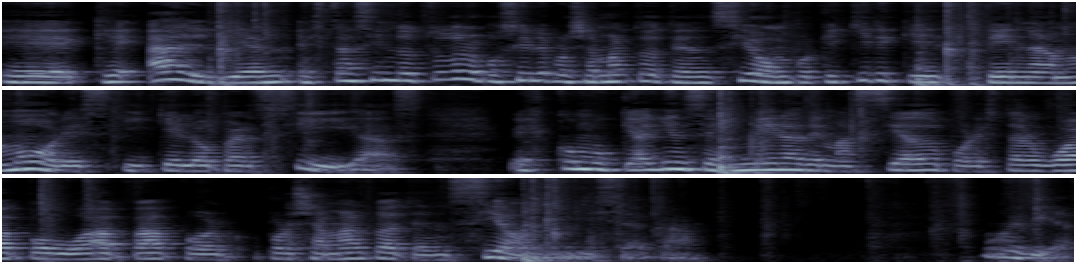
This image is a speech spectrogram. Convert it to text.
eh, que alguien está haciendo todo lo posible por llamar tu atención porque quiere que te enamores y que lo persigas. Es como que alguien se esmera demasiado por estar guapo, guapa, por, por llamar tu atención, dice acá. Muy bien.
